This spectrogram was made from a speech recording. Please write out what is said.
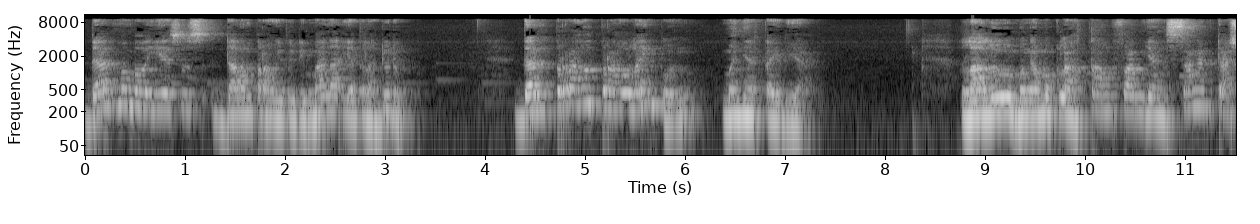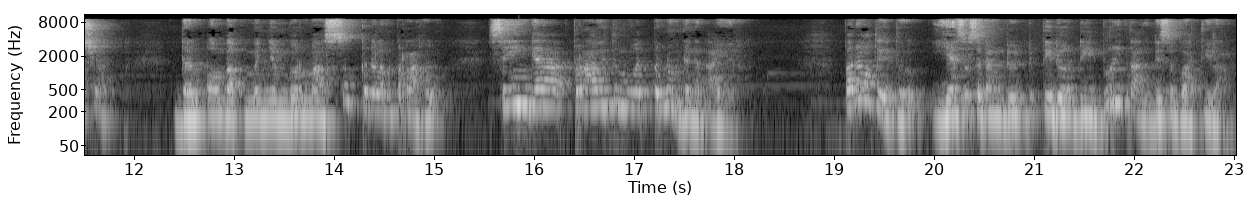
dan membawa Yesus dalam perahu itu di mana ia telah duduk. Dan perahu-perahu lain pun menyertai dia. Lalu mengamuklah taufan yang sangat dahsyat, dan ombak menyembur masuk ke dalam perahu, sehingga perahu itu mulai penuh dengan air. Pada waktu itu, Yesus sedang tidur di buritan di sebuah tilam.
